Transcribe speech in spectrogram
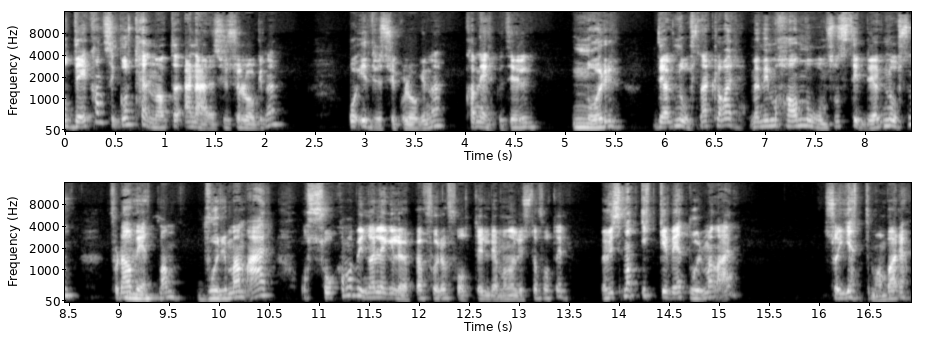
Og det kan godt hende at ernæringsfysiologene og idrettspsykologene kan hjelpe til når diagnosen er klar. Men vi må ha noen som stiller diagnosen, for da vet man hvor man er. Og så kan man begynne å legge løpet for å få til det man har lyst til å få til. Men hvis man ikke vet hvor man er, så gjetter man bare.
